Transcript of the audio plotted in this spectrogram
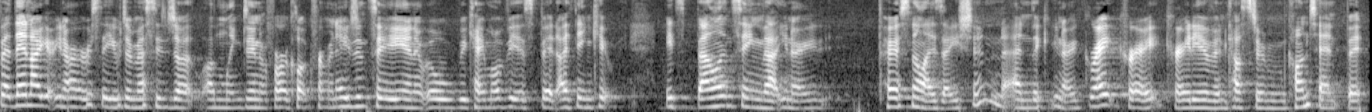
but then i you know i received a message on linkedin at four o'clock from an agency and it all became obvious but i think it it's balancing that you know personalization and the you know great create, creative and custom content, but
